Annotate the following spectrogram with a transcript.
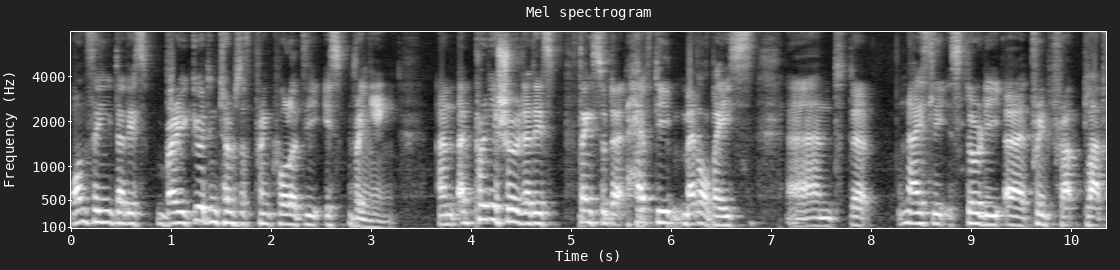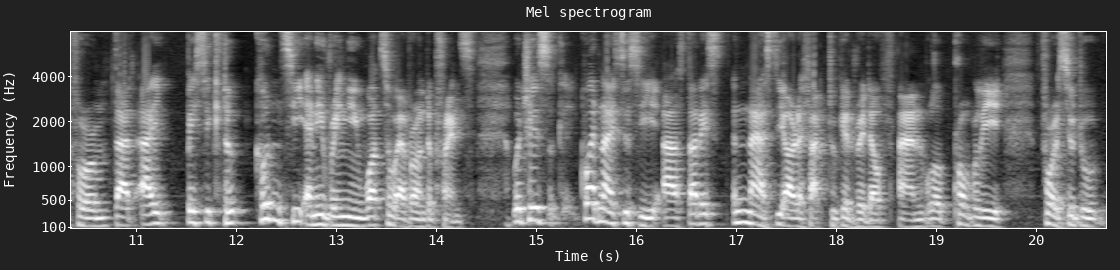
One thing that is very good in terms of print quality is ringing. And I'm pretty sure that is thanks to the hefty metal base and the nicely sturdy uh, print platform that I basically couldn't see any ringing whatsoever on the prints, which is quite nice to see as that is a nasty artifact to get rid of and will probably force you to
